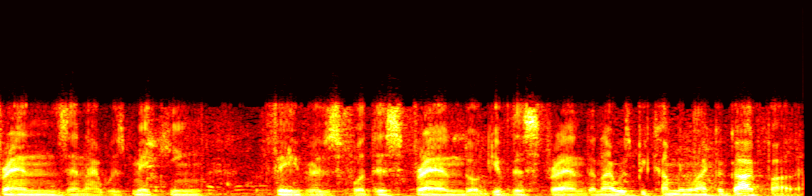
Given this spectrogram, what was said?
friends, and I was making favors for this friend or give this friend, and I was becoming like a godfather.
